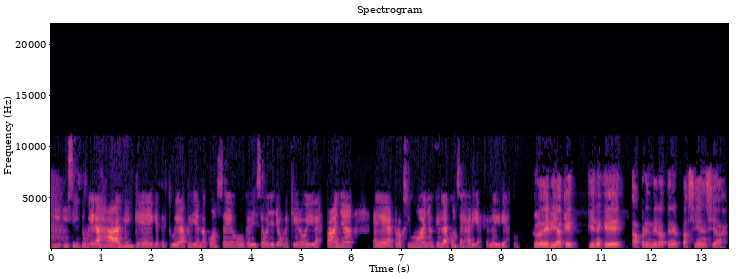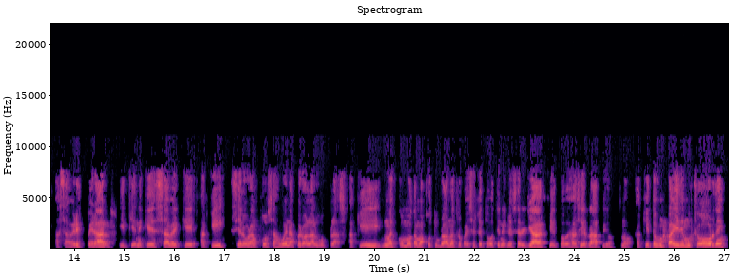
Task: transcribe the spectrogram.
Y, y si tuvieras a alguien que, que, te estuviera pidiendo consejo, que dice, oye, yo me quiero ir a España eh, al próximo año, ¿qué le aconsejarías? ¿Qué le dirías tú? Yo le diría que tiene que aprender a tener paciencia, a saber esperar y tiene que saber que aquí se logran cosas buenas, pero a largo plazo. Aquí no es como estamos acostumbrados a nuestro país, que todo tiene que ser ya, que todo es así rápido. No, aquí esto es un país de mucho orden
